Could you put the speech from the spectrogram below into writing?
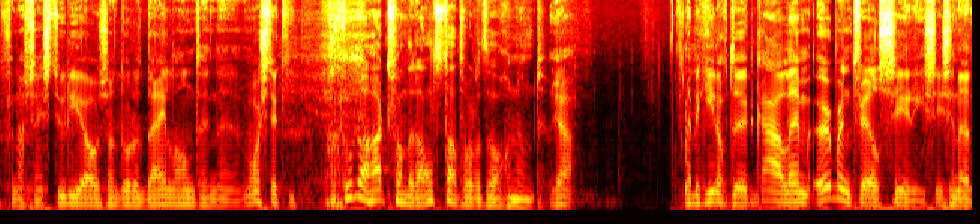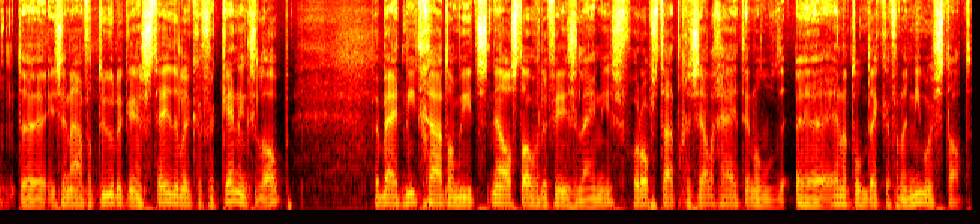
vanaf zijn studio, zo door het weiland. En, eh, een mooi stukje. Groene Hart van de Randstad wordt het wel genoemd. Ja. Heb ik hier nog de KLM Urban Trail Series. Is een, eh, is een avontuurlijke en stedelijke verkenningsloop. Waarbij het niet gaat om wie het snelst over de finishlijn is. Voorop staat gezelligheid en, eh, en het ontdekken van een nieuwe stad.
